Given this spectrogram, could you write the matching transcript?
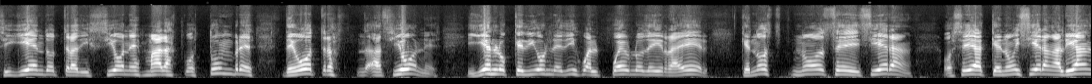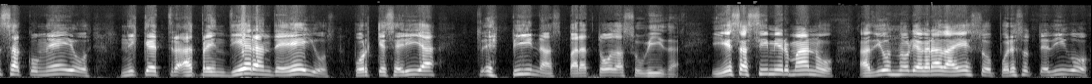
siguiendo tradiciones, malas costumbres de otras naciones. Y es lo que Dios le dijo al pueblo de Israel, que no, no se hicieran, o sea, que no hicieran alianza con ellos, ni que aprendieran de ellos, porque sería espinas para toda su vida. Y es así, mi hermano, a Dios no le agrada eso, por eso te digo,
